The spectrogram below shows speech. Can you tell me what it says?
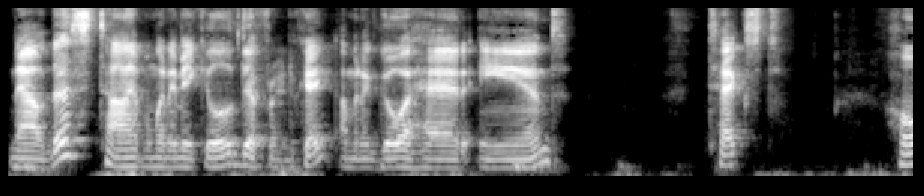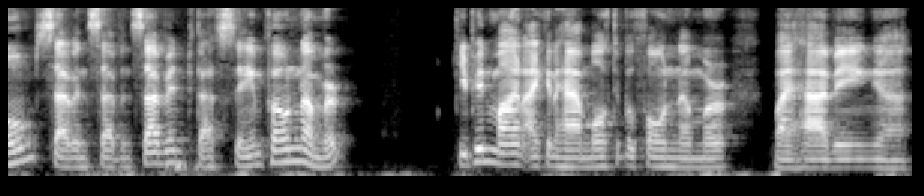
Now this time I'm going to make it a little different, okay? I'm going to go ahead and text home 777 to that same phone number. Keep in mind I can have multiple phone number by having uh,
